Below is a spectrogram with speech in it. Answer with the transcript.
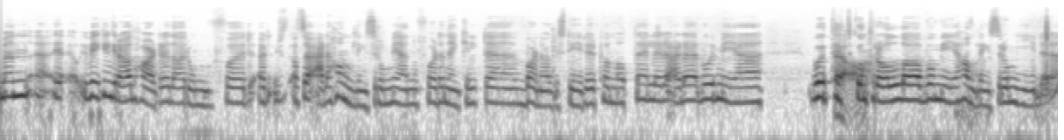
men, eh, i hvilken grad har dere da rom for altså Er det handlingsrom igjen for den enkelte barnehagestyrer, på en måte? Eller er det hvor mye hvor tett ja. kontroll og hvor mye handlingsrom gir dere?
